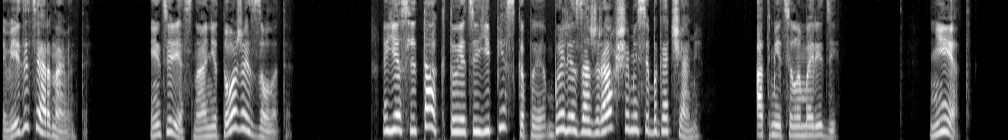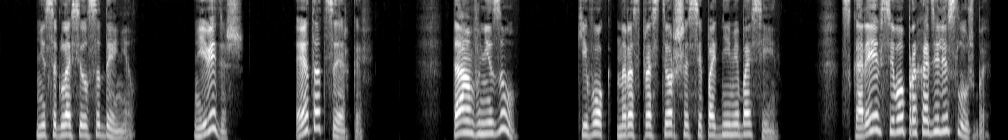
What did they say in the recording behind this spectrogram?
Видите орнаменты? Интересно, они тоже из золота? Если так, то эти епископы были зажравшимися богачами, отметила Мэри Ди. Нет, не согласился Дэниел. Не видишь? Это церковь. Там внизу кивок на распростершийся под ними бассейн. Скорее всего, проходили службы.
